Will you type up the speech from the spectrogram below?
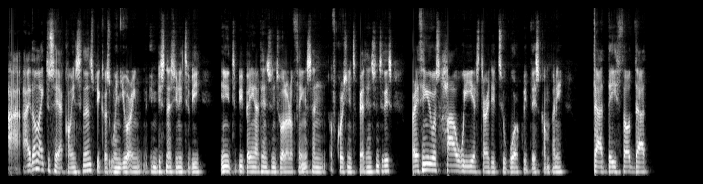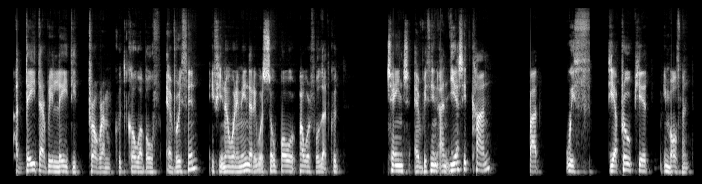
I, I don't like to say a coincidence because when you are in, in business, you need to be you need to be paying attention to a lot of things, and of course, you need to pay attention to this. But I think it was how we started to work with this company that they thought that a data related program could go above everything, if you know what I mean, that it was so power, powerful that could change everything. And yes, it can, but with the appropriate involvement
